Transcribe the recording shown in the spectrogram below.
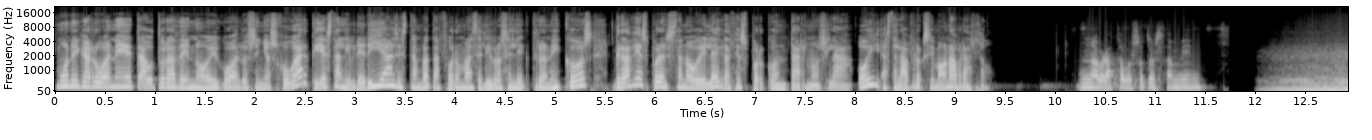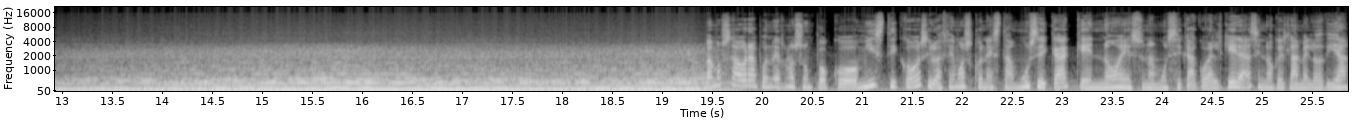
Mónica Ruanet, autora de No oigo a los niños jugar, que ya está en librerías, está en plataformas de libros electrónicos. Gracias por esta novela y gracias por contárnosla. Hoy, hasta la próxima, un abrazo. Un abrazo a vosotros también. Vamos ahora a ponernos un poco místicos y lo hacemos con esta música que no es una música cualquiera, sino que es la melodía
